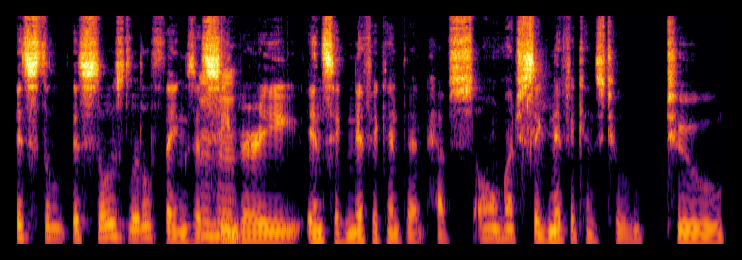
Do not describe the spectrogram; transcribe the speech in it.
it's the it's those little things that Mhm. seem very insignificant that have so much significance to to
